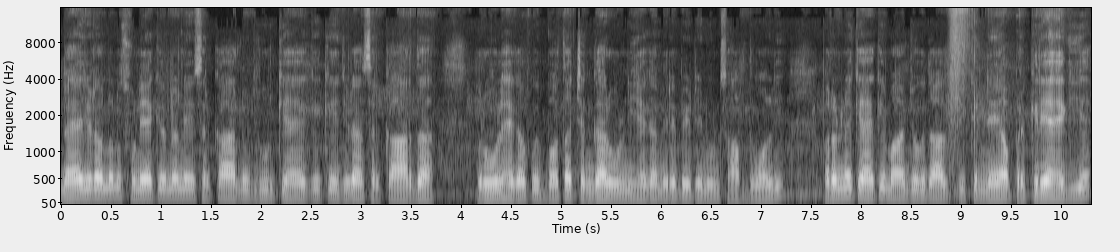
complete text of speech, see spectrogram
ਮੈਂ ਜਿਹੜਾ ਉਹਨਾਂ ਨੂੰ ਸੁਣਿਆ ਕਿ ਉਹਨਾਂ ਨੇ ਸਰਕਾਰ ਨੂੰ ਜ਼ਰੂਰ ਕਿਹਾ ਹੈ ਕਿ ਜਿਹੜਾ ਸਰਕਾਰ ਦਾ ਰੋਲ ਹੈਗਾ, ਕੋਈ ਬਹੁਤਾ ਚੰਗਾ ਰੋਲ ਨਹੀਂ ਹੈਗਾ ਮੇਰੇ ਬੇਟੇ ਨੂੰ ਇਨਸਾਫ ਦਿਵਾਉਣ ਲਈ। ਪਰ ਉਹਨਾਂ ਨੇ ਕਿਹਾ ਕਿ ਮਾਨਯੋਗ ਅਦਾਲਤ ਦੀ ਇੱਕ ਨਿਆਂ ਪ੍ਰਕਿਰਿਆ ਹੈਗੀ ਹੈ।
